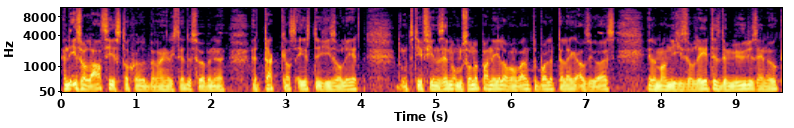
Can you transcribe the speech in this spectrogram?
En de isolatie is toch wel het belangrijkste. Hè. Dus we hebben eh, het dak als eerste geïsoleerd. Want het heeft geen zin om zonnepanelen of een warmteboiler te leggen als uw huis helemaal niet geïsoleerd is. De muren zijn ook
